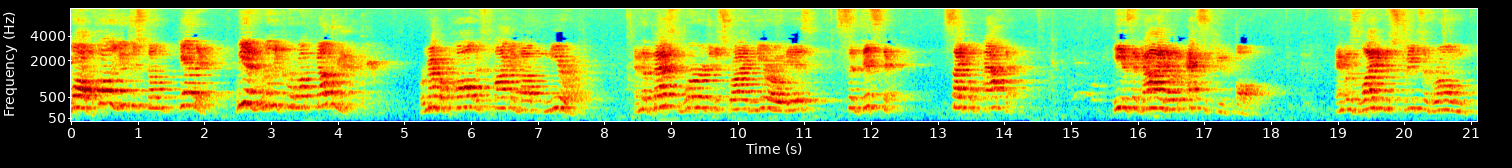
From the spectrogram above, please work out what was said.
well, Paul, you just don't get it. We have really corrupt government. Remember, Paul is talking about Nero. And the best word to describe Nero is sadistic, psychopathic. He is the guy that would execute Paul and was lighting the streets of Rome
